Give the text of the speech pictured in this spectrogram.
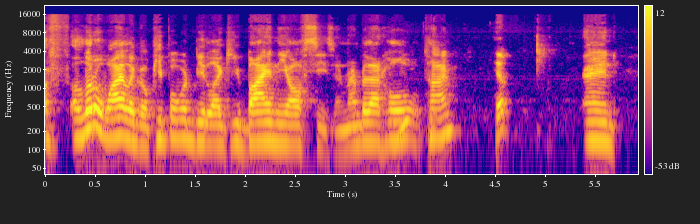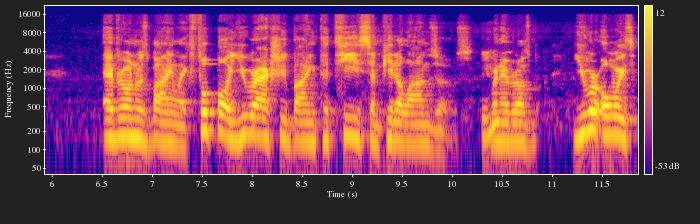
a, a little while ago, people would be like, "You buy in the off season." Remember that whole time? Yep. And everyone was buying like football. You were actually buying Tatis and Pete Alonso's when Mhm. everyone's. You were always,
